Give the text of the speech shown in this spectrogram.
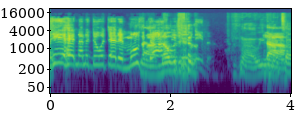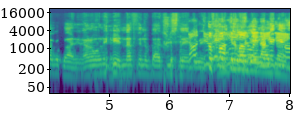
he had nothing to do with that, and Moose Nah, Johnston no, but didn't you- either. Nah, we Nah. gonna talk about it. I don't want to hear nothing about you slandering. Don't do The fucking Monday night game.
